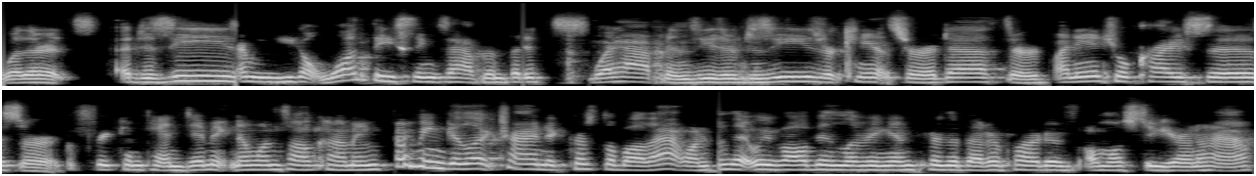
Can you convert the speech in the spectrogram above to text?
whether it's a disease. I mean, you don't want these things to happen, but it's what happens either disease or cancer or death or financial crisis or freaking pandemic no one saw coming. I mean, good luck trying to crystal ball that one that we've all been living in for the better part of almost a year and a half.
